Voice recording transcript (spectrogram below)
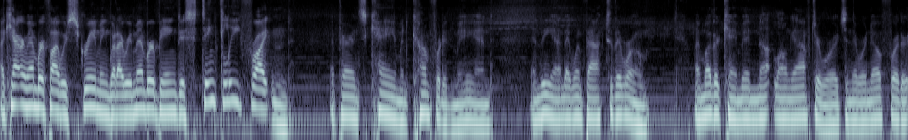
I can't remember if I was screaming, but I remember being distinctly frightened. My parents came and comforted me, and in the end, I went back to the room. My mother came in not long afterwards, and there were no further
